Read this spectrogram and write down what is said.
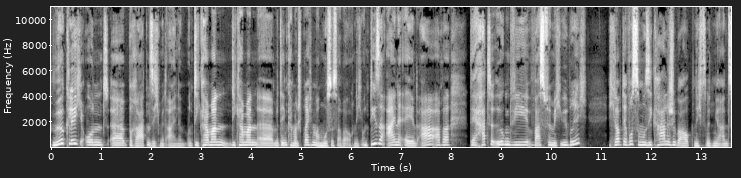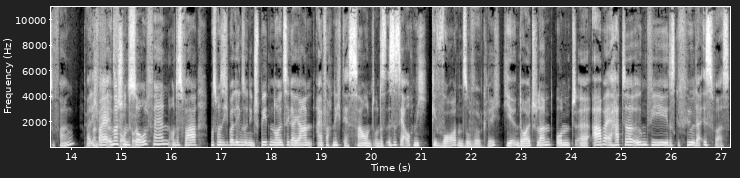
möglich und äh, beraten sich mit einem. Und die kann man, die kann man, äh, mit denen kann man sprechen, man muss es aber auch nicht. Und diese eine A&R aber, der hatte irgendwie was für mich übrig. Ich glaube, der wusste musikalisch überhaupt nichts mit mir anzufangen. Weil ich war ja immer schon. Soul-Fan und es war, muss man sich überlegen, so in den späten 90er Jahren einfach nicht der Sound. Und das ist es ja auch nicht geworden, so wirklich, hier in Deutschland. Und äh, aber er hatte irgendwie das Gefühl, da ist was.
